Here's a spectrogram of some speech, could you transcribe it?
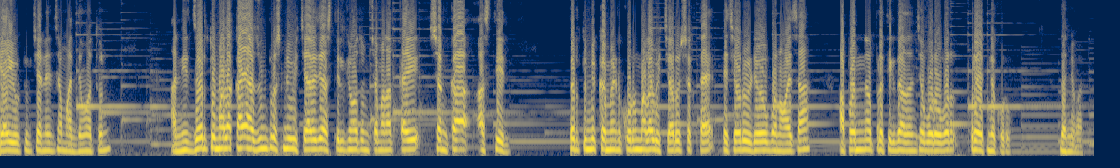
या युट्यूब चॅनलच्या माध्यमातून. आणि जर तुम्हाला काही अजून प्रश्न विचारायचे असतील किंवा तुमच्या मनात काही शंका असतील तर तुम्ही कमेंट करून मला विचारू शकताय. त्याच्यावर व्हिडिओ बनवायचा. आपण प्रतीक दादांच्या बरोबर प्रयत्न करू. धन्यवाद.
